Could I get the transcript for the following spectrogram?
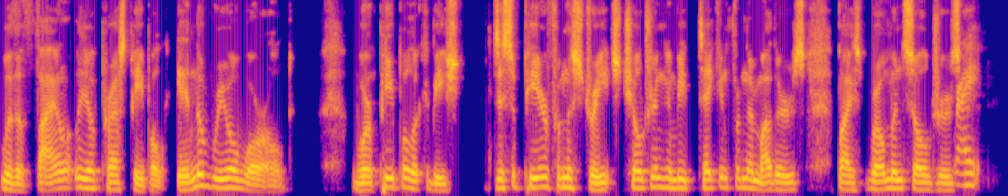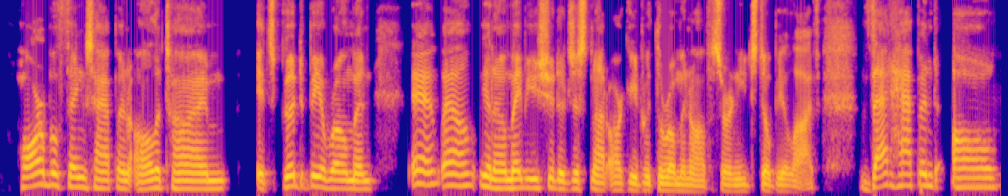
with a violently oppressed people in the real world where people could be disappear from the streets, children can be taken from their mothers by Roman soldiers. Right. Horrible things happen all the time. It's good to be a Roman. Eh, well, you know, maybe you should have just not argued with the Roman officer and you'd still be alive. That happened all mm.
